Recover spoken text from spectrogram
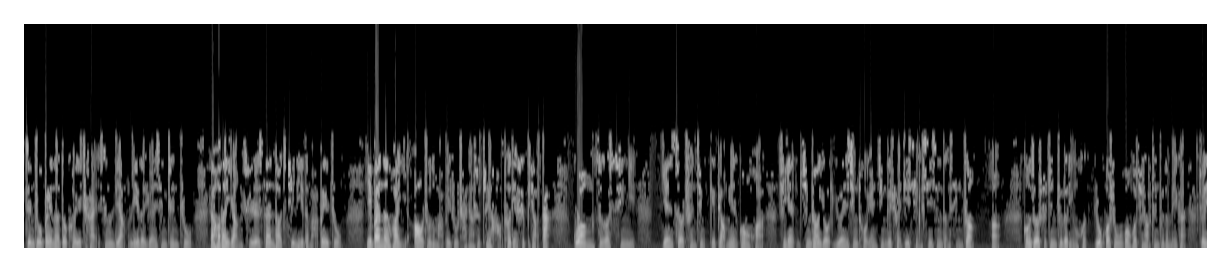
珍珠贝呢都可以产生两粒的圆形珍珠，然后再养殖三到七粒的马贝珠。一般的话，以澳洲的马贝珠产量是最好，特点是比较大，光泽细腻。颜色纯净，给表面光滑，其眼形状有圆形、椭圆形、跟水滴形、心形等形状啊。光泽是珍珠的灵魂。如果是无光或缺少珍珠的美感，就以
